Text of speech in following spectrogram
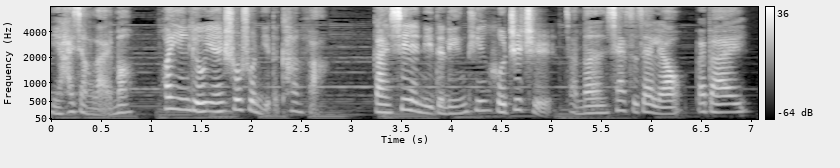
你还想来吗？欢迎留言说说你的看法。感谢你的聆听和支持咱们下次再聊拜拜。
